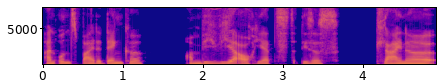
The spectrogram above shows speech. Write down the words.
an uns beide denke, ähm, wie wir auch jetzt dieses kleine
